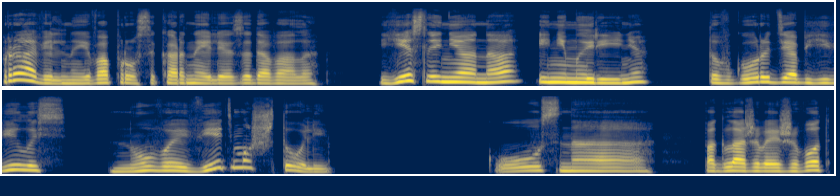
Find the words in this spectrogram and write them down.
Правильные вопросы Корнелия задавала. Если не она и не Мэриня, то в городе объявилась новая ведьма, что ли? «Вкусно!» — поглаживая живот,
